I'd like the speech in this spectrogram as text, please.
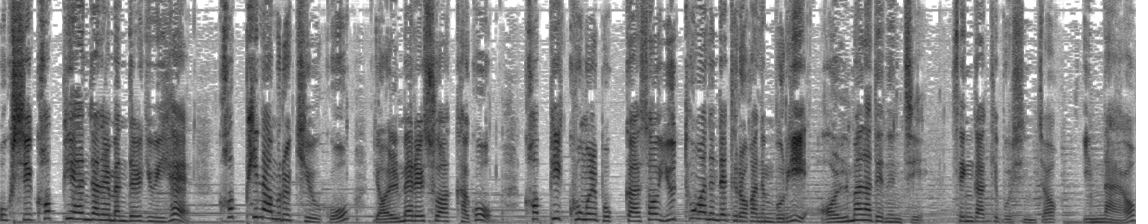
혹시 커피 한 잔을 만들기 위해 커피나무를 키우고 열매를 수확하고 커피콩을 볶아서 유통하는 데 들어가는 물이 얼마나 되는지 생각해 보신 적 있나요?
